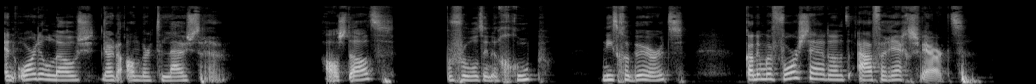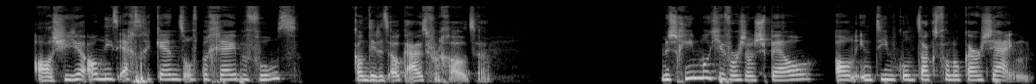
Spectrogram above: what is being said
en oordeelloos naar de ander te luisteren. Als dat, bijvoorbeeld in een groep, niet gebeurt, kan ik me voorstellen dat het averechts werkt. Als je je al niet echt gekend of begrepen voelt, kan dit het ook uitvergroten. Misschien moet je voor zo'n spel al een intiem contact van elkaar zijn.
